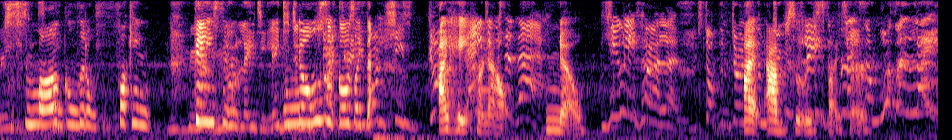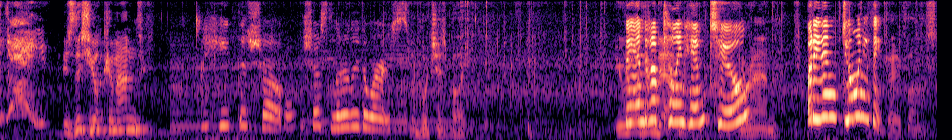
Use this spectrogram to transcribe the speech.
her smug little fucking face not and lady. Lady nose that goes like that. I hate her now. No, You leave her alone. Stop them. Don't I them absolutely Please, despise please, her. there was a lady. Is this your command? I hate this show. The show's literally the worst. The butcher's boy. You They ended up down. killing him too, but he didn't do anything. very fast.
